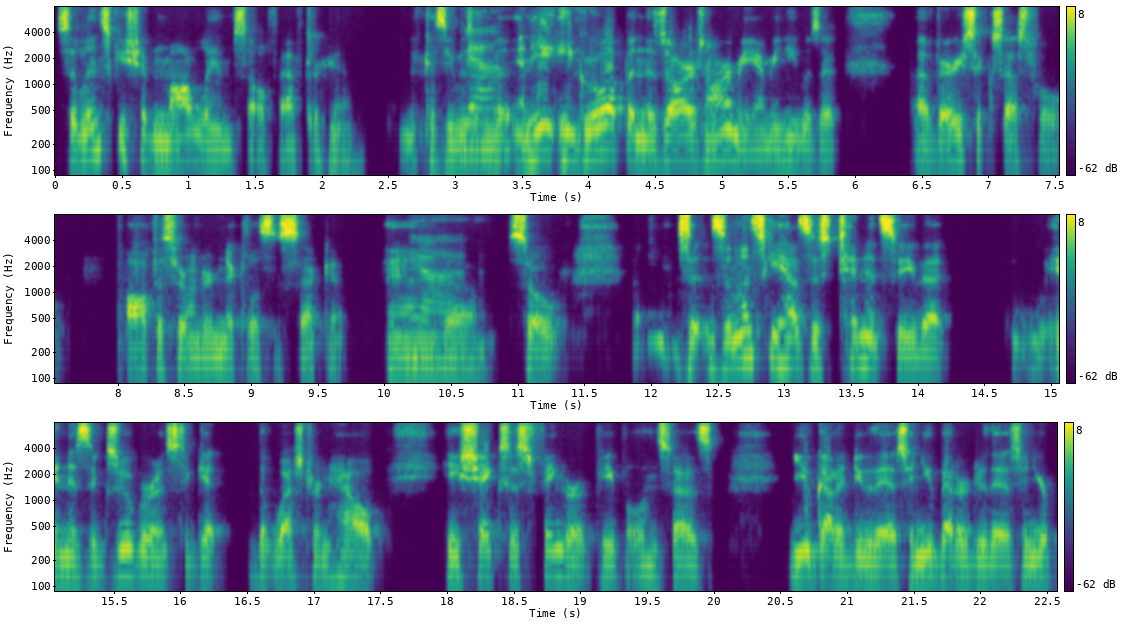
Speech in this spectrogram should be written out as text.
Zelensky should model himself after him because he was, yeah. a, and he, he grew up in the Tsar's army. I mean, he was a, a very successful officer under Nicholas II. And yeah. uh, so Z- Zelensky has this tendency that in his exuberance to get the Western help, he shakes his finger at people and says, "You've got to do this, and you better do this, and you're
